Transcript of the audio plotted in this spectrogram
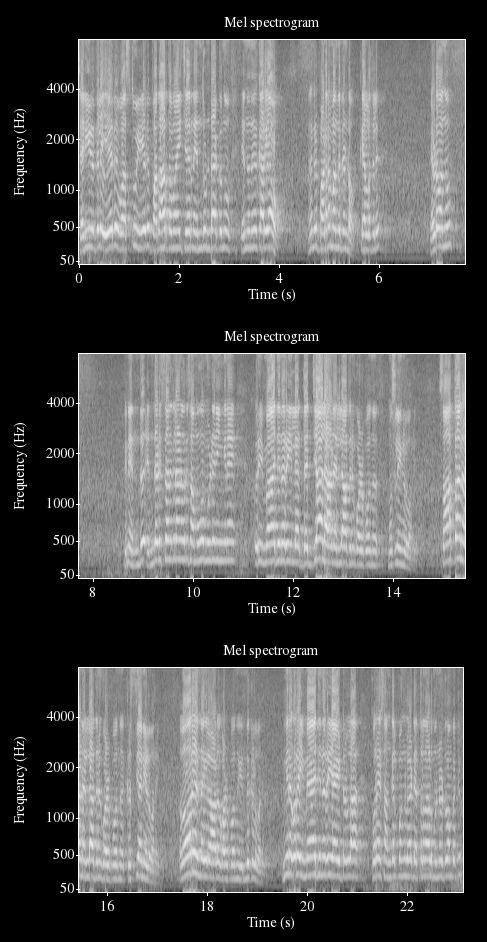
ശരീരത്തിലെ ഏത് വസ്തു ഏത് പദാർത്ഥമായി ചേർന്ന് എന്തുണ്ടാക്കുന്നു എന്ന് നിങ്ങൾക്ക് അറിയാവോ അങ്ങനെ ഒരു പഠനം വന്നിട്ടുണ്ടോ കേരളത്തിൽ? എവിടെ വന്നു? പിന്നെ എന്ത് എന്തടിസ്ഥാനത്തിലാണ് ഒരു സമൂഹം മുഴുവൻ ഇങ്ങനെ ഒരു ഇമാജിനറി ഇല്ല ദജ്ജാലാണ് എല്ലാത്തിനും കുഴപ്പമെന്ന് മുസ്ലിങ്ങൾ പറയും. സാത്താനാണ് എല്ലാത്തിനും കുഴപ്പമെന്ന് ക്രിസ്ത്യാനികൾ പറയും. വേറെ എന്തെങ്കിലും ആൾ കുഴപ്പമെന്ന് ഹിന്ദുക്കൾ പറയും. ഇങ്ങനെ കുറേ ഇമാജിനറി ആയിട്ടുള്ള കുറേ സങ്കല്പങ്ങളുമായിട്ട് എത്ര നാൾ മുന്നോട്ട് പോകാൻ പറ്റും?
